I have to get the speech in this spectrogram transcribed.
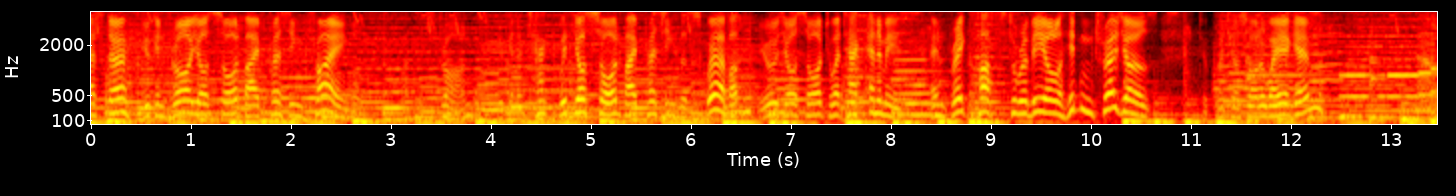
Master, you can draw your sword by pressing triangle. Once it's drawn, you can attack with your sword by pressing the square button. Use your sword to attack enemies and break pots to reveal hidden treasures. To put your sword away again, Ah,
